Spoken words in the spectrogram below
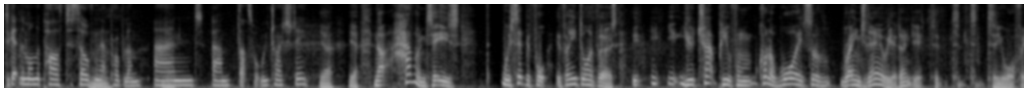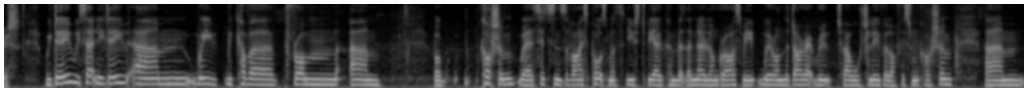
to get them on the path to solving Mm. that problem, and um, that's what we try to do. Yeah, yeah. Now, Havant is we said before, it's very diverse. You, you, you attract people from quite a wide sort of range and area, don't you, to, to, to, your office? We do. We certainly do. Um, we we cover from. Um, well, Cosham, where Citizens Advice Portsmouth used to be open, but they're no longer are. We, we're on the direct route to our Waterlooville office from Cosham. Um,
